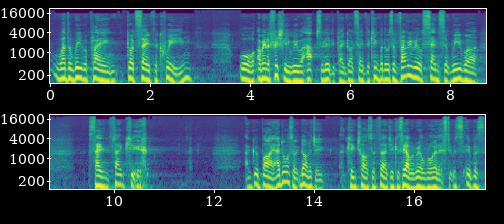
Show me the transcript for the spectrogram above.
whether we were playing God Save the Queen or, I mean, officially we were absolutely playing God Save the King, but there was a very real sense that we were saying thank you and goodbye, and also acknowledging King Charles III. You can see I'm a real royalist. It was, it was,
